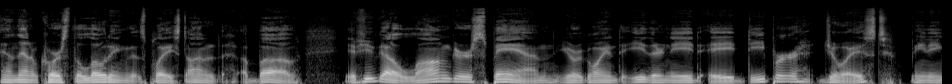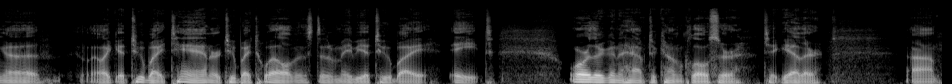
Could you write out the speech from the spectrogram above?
and then, of course, the loading that's placed on it above. If you've got a longer span, you're going to either need a deeper joist, meaning a like a 2 by 10 or 2 by 12 instead of maybe a 2 by 8 or they're going to have to come closer together um,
